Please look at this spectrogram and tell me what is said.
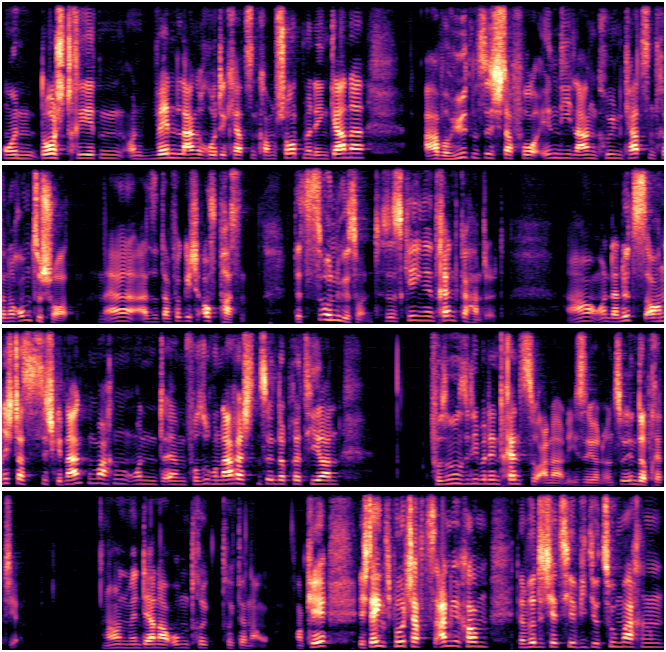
und durchtreten. Und wenn lange rote Kerzen kommen, shorten wir den gerne. Aber hüten Sie sich davor, in die langen grünen Kerzen drin rumzushorten. Ja, also da wirklich aufpassen. Das ist ungesund. Das ist gegen den Trend gehandelt. Ja, und da nützt es auch nicht, dass Sie sich Gedanken machen und ähm, versuchen, Nachrichten zu interpretieren versuchen Sie lieber den Trend zu analysieren und zu interpretieren. Ja, und wenn der nach oben drückt, drückt er nach oben. Okay, ich denke, die Botschaft ist angekommen. Dann würde ich jetzt hier Video zumachen.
